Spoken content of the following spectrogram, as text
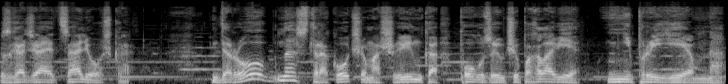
згаджаецца Алёшка. Дробна стракоча машынка, поўзаючы па галаве. Непрыемна,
